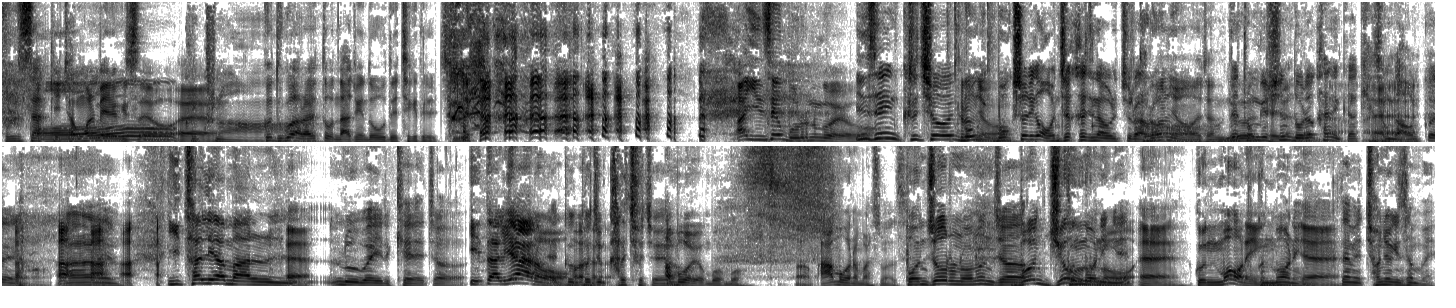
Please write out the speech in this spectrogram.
굴삭기 오, 정말 매력 있어요. 예. 그렇구나. 그거 누구 알아요? 또 나중에 노후 대책이 될지. 아 인생 모르는 거예요. 인생 그렇죠. 그럼요. 목, 소리가 언제까지 나올 줄 알아. 그럼요. 전 근데 늘 동규 씨는. 노력하니까 계속 네. 나올 거예요. 아유. 이탈리아 말로 네. 왜 이렇게 저 이탈리아노. 그거 좀 가르쳐 줘요. 아 뭐예요, 뭐 뭐. 어, 아무거나 말씀하세요. 번저르노는 저 Buongiorno. 굿모닝에 예. Morning. 굿모닝. 예. 그다음에 저녁 인사 뭐예요?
